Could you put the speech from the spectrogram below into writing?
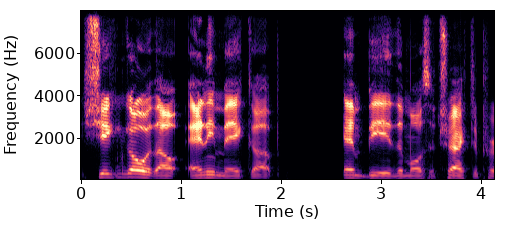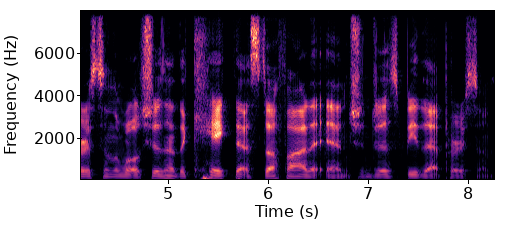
she can go without any makeup and be the most attractive person in the world. She doesn't have to cake that stuff on an inch and just be that person.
